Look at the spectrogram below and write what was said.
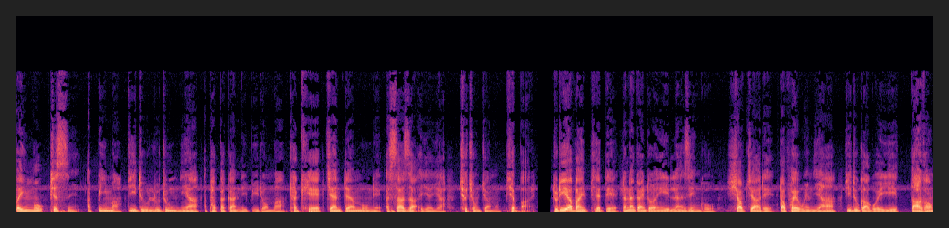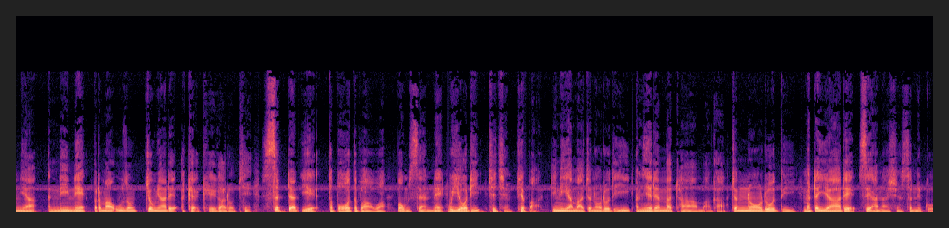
သိမ့်မှုဖြစ်စဉ်အပြီးမှာပြည်သူလူထုများအဖက်ဖက်ကနေပြီးတော့မှခက်ခဲကြမ်းတမ်းမှုနဲ့အဆအဆအရာရာချွတ်ချုံကြမှုဖြစ်ပါတယ် ဒုတိယပိုင်းဖြစ်တဲ့လက်နက်ကင်တော်ရင်ရေးလမ်းစဉ်ကို ရှောက်ကြတဲ့တပ်ဖွဲ့ဝင်များပြည်သူ့ကာကွယ်ရေးတားကောင်းများအနေနဲ့ပထမဦးဆုံးကြုံရတဲ့အခက်အခဲကတော့ဖြင့်စစ်တပ်ရဲ့သဘောတဘာဝပုံစံနဲ့ဝီယောဒီဖြစ်ခြင်းဖြစ်ပါတယ်ဒီနေရာမှာကျွန်တော်တို့ဒီအမြဲတမ်းမှတ်ထားမှာကကျွန်တော်တို့ဒီမတရားတဲ့စစ်အာဏာရှင်စနစ်ကို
